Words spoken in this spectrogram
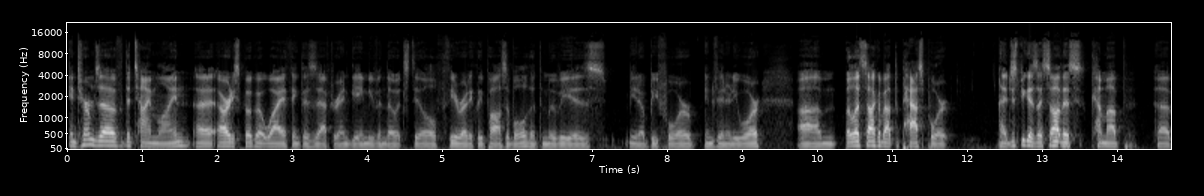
in terms of the timeline, uh, I already spoke about why I think this is after Endgame, even though it's still theoretically possible that the movie is, you know, before Infinity War. Um, but let's talk about the passport. Uh, just because I saw this come up, uh,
